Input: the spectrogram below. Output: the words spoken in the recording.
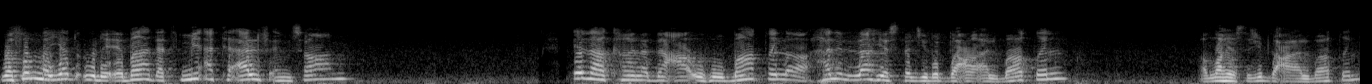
وثم يدعو لعبادة مئة ألف إنسان؟ إذا كان دعاؤه باطلا هل الله يستجيب الدعاء الباطل؟ الله يستجيب دعاء الباطل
